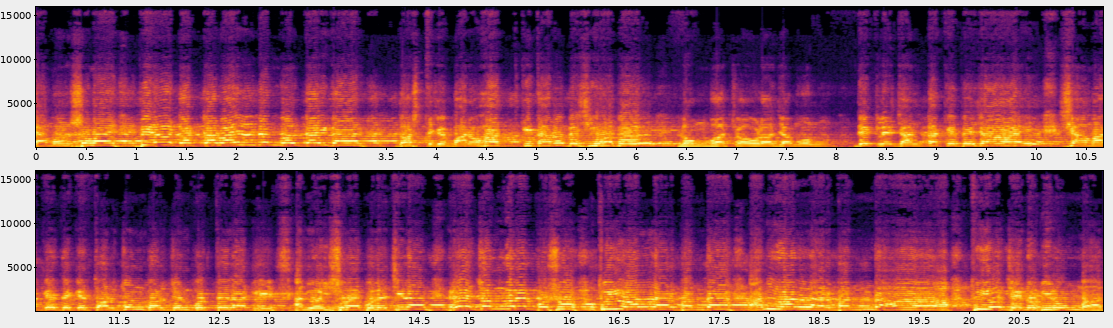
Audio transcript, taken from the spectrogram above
এমন সময় বিরাট একটা রয়্যাল বেঙ্গল টাইগার, দশ থেকে বারো হাত কি তারও বেশি হবে? লম্বা চওড়া যেমন দেখলে জানটা কেঁপে যায়। সে আমাকে দেখে তর্জন গর্জন করতে লাগে। আমি ওই সময় বলেছিলাম রে জঙ্গলের পশু, তুইও আল্লাহর বান্দা, আমিও আল্লাহর বান্দা। তুইও যে নবীর উম্মাদ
